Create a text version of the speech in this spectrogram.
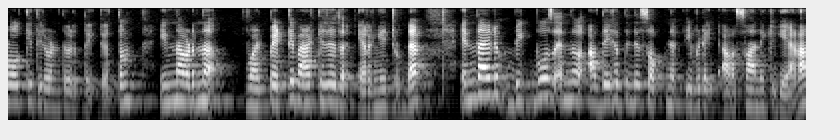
റോക്കി തിരുവനന്തപുരത്തേക്ക് എത്തും. ഇന്ന് അവിടുന്ന് പെട്ടി പാക്ക് ചെയ്ത് ഇറങ്ങിയിട്ടുണ്ട്. എന്തായാലും ബിഗ് ബോസ് എന്ന അദ്ദേഹത്തിന്റെ സ്വപ്നം ഇവിടെ അവസാനിക്കുകയാണ്.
